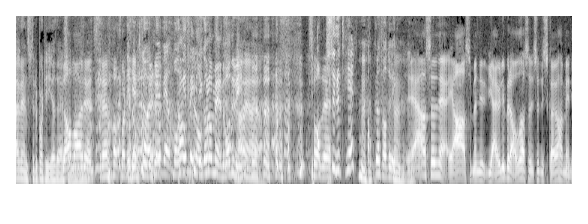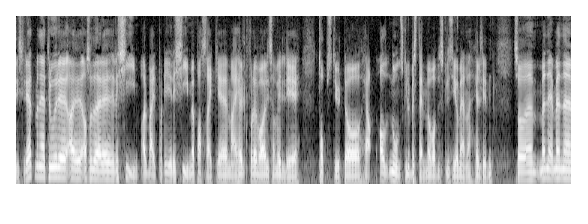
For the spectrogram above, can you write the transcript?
er Venstre partiet, det da var. Venstre partiet forklarer det valget Kan få lov til å mene hva du vil. Ja, ja, ja. Så det- Absolutt helt akkurat hva du vil. ja, altså, ja, altså, men vi er jo liberale, altså, så du skal jo ha meningsfrihet. Men jeg tror eh, altså, det der regime, Arbeiderpartiet-regimet passa ikke meg helt. For det var liksom veldig toppstyrt, og ja, noen skulle bestemme hva du skulle si og mene hele tiden. Så, eh, men, men eh,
